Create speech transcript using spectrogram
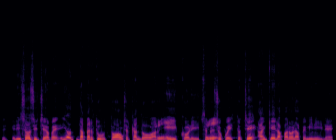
Sì. Sono sincero, perché io dappertutto, cercando articoli, sempre su questo, c'è anche la parola femminile.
